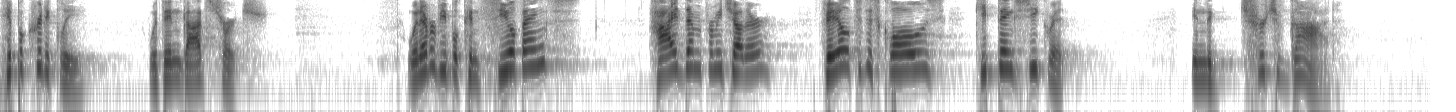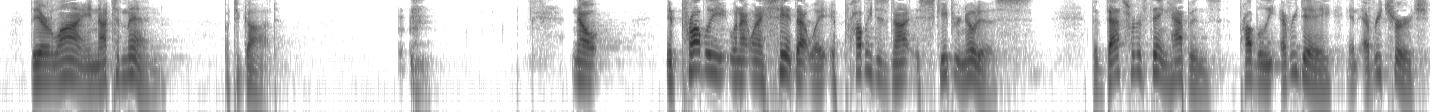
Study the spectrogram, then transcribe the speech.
hypocritically within God's church. Whenever people conceal things, hide them from each other, fail to disclose, keep things secret. In the church of God, they are lying not to men, but to God. now, it probably, when I, when I say it that way, it probably does not escape your notice that that sort of thing happens probably every day in every church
